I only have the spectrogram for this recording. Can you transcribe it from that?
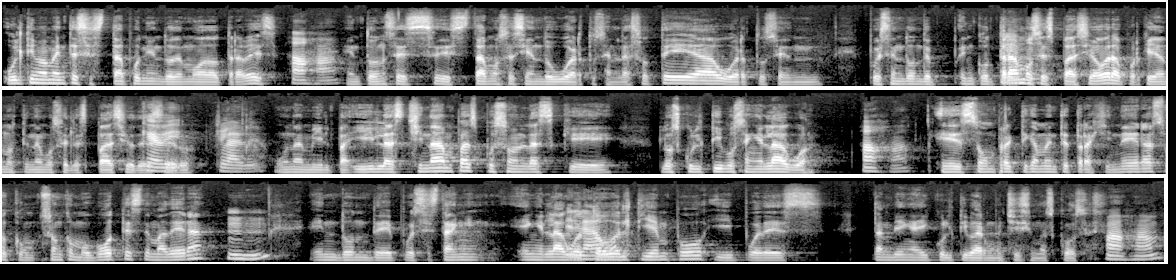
últimamente se está poniendo de moda otra vez. Ajá. Entonces, estamos haciendo huertos en la azotea, huertos en pues en donde encontramos uh -huh. espacio ahora porque ya no tenemos el espacio de Qué hacer bien, claro. una milpa. Y las chinampas pues son las que los cultivos en el agua. Ajá. Eh, son prácticamente trajineras o son como botes de madera uh -huh. en donde pues están en el agua, el todo el tiempo y puedes también ahí cultivar muchísimas cosas. Ajá.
